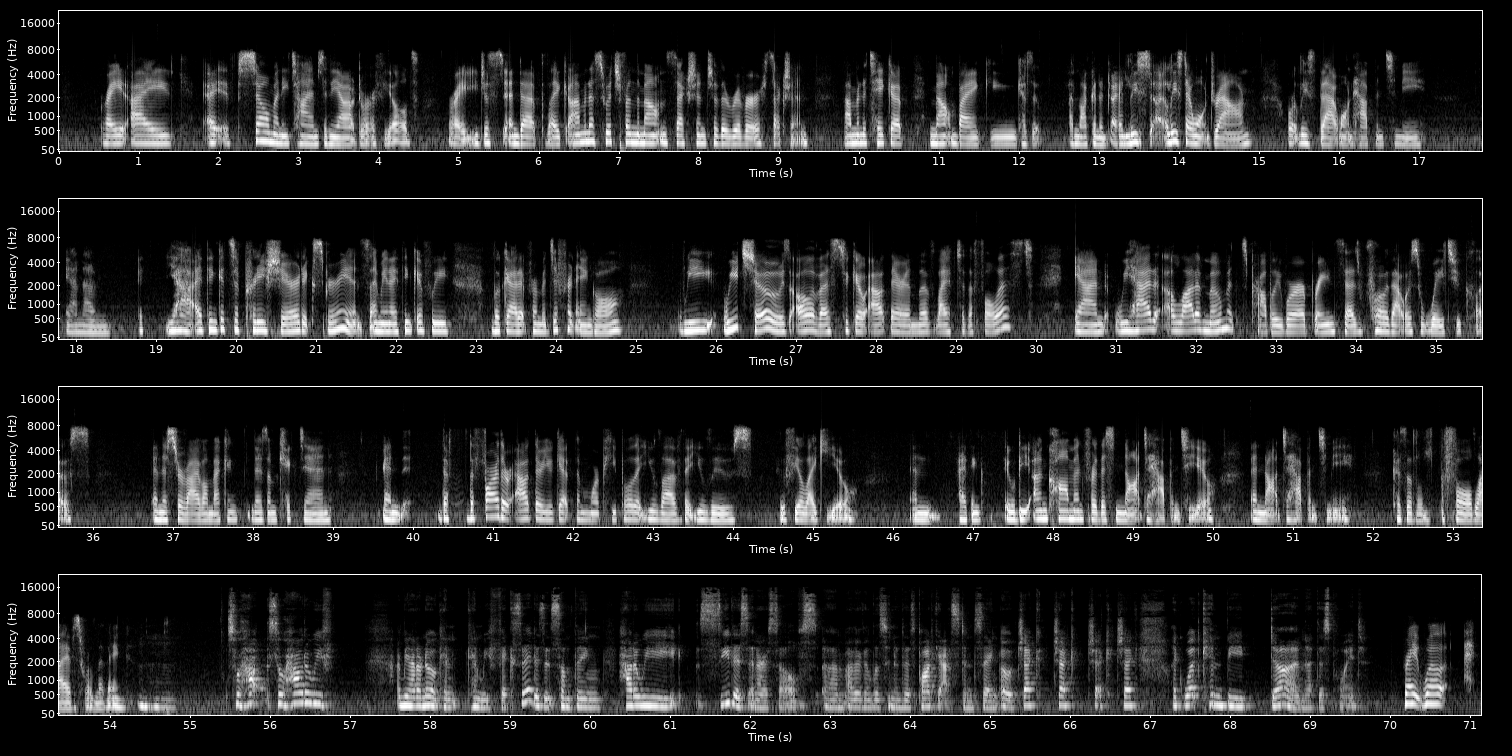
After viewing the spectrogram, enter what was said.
Right? I, I so many times in the outdoor field, right? You just end up like, I'm going to switch from the mountain section to the river section I'm going to take up mountain biking because I'm not going to at least at least I won't drown, or at least that won't happen to me. And um, it, yeah, I think it's a pretty shared experience. I mean, I think if we look at it from a different angle, we we chose all of us to go out there and live life to the fullest. And we had a lot of moments probably where our brain says, "Whoa, that was way too close," and the survival mechanism kicked in and the the farther out there you get, the more people that you love that you lose who feel like you. And I think it would be uncommon for this not to happen to you and not to happen to me because of the, the, full lives we're living. Mm-hmm. So how so how do we? I mean, I don't know. Can can we fix it? Is it something? How do we see this in ourselves, um, other than listening to this podcast and saying, "Oh, check, check, check, check"? Like, what can be done at this point? Right. Well,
